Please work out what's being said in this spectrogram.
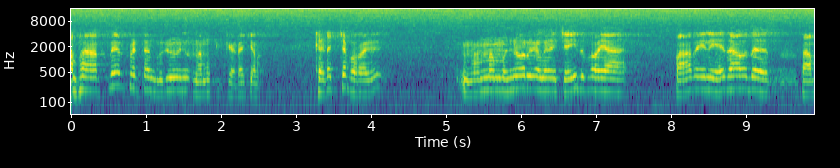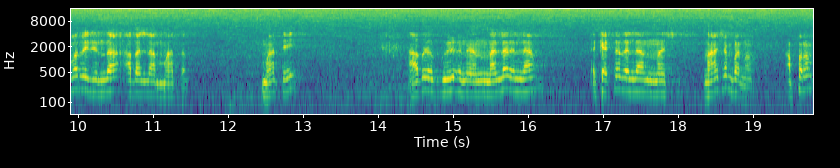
അപ്പൊ അപ്പേർപ്പെട്ട ഗുരുവിന് നമുക്ക് കിടക്കണം. കിടച്ച പുറകെ நம்ம முன்னோர்கள் செய்து போய பாதையில் ஏதாவது தவறு இருந்தால் அதெல்லாம் மாற்றும் மாற்றி அது நல்லதெல்லாம் கெட்டதெல்லாம் நாசம் பண்ணணும் அப்புறம்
